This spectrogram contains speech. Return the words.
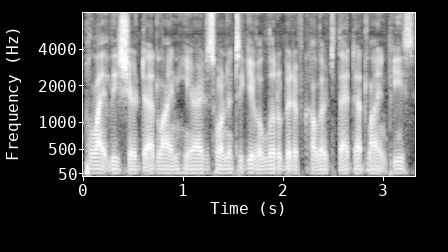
politely share deadline here. I just wanted to give a little bit of color to that deadline piece.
